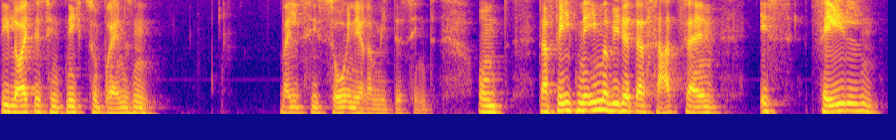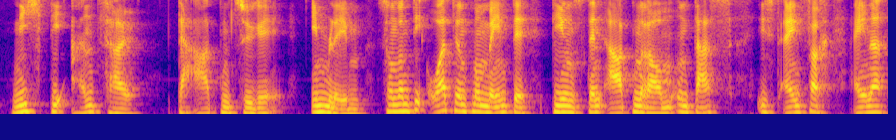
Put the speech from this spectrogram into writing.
Die Leute sind nicht zu bremsen, weil sie so in ihrer Mitte sind. Und da fällt mir immer wieder der Satz ein, es zählen nicht die Anzahl der Atemzüge im Leben, sondern die Orte und Momente, die uns den Atem rauben. Und das ist einfach einer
